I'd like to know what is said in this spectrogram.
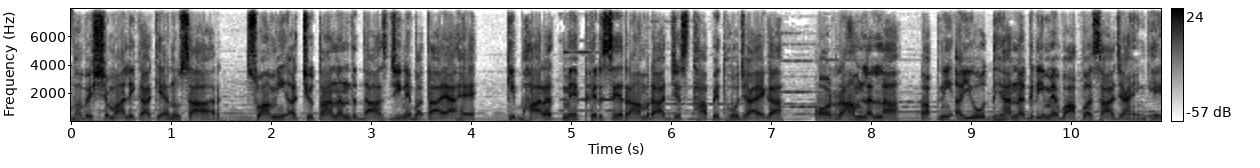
भविष्य मालिका के अनुसार, स्वामी अच्युतानंद दास जी ने बताया है कि भारत में फिर से राम राज्य स्थापित हो जाएगा और राम लल्ला अपनी अयोध्या नगरी में वापस आ जाएँगे।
